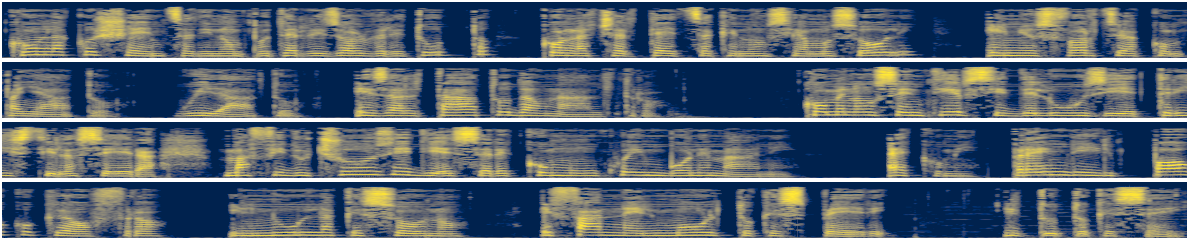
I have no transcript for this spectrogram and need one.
con la coscienza di non poter risolvere tutto, con la certezza che non siamo soli e il mio sforzo è accompagnato, guidato, esaltato da un altro come non sentirsi delusi e tristi la sera, ma fiduciosi di essere comunque in buone mani. Eccomi, prendi il poco che offro, il nulla che sono, e fanne il molto che speri, il tutto che sei.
